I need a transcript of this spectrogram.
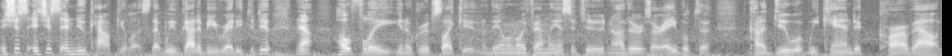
It's just it's just a new calculus that we've got to be ready to do. Now, hopefully, you know, groups like you know, the Illinois Family Institute and others are able to kind of do what we can to carve out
